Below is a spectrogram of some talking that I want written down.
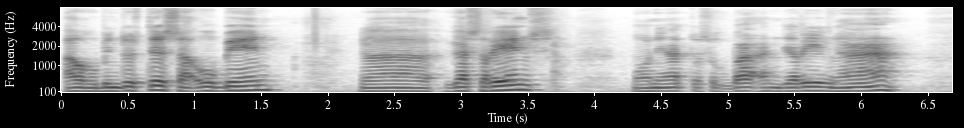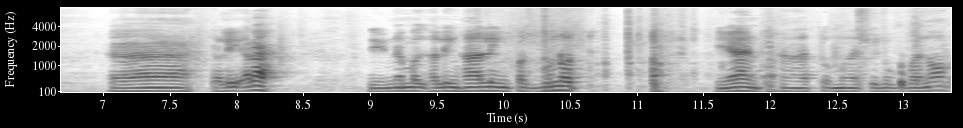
Ah, oven toaster sa oven nga gas range. Mo ni ato sugbaan diri nga ah, dali ra. Di na maghaling-haling pagbunot. Yan, ang ato mga sinugba no.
